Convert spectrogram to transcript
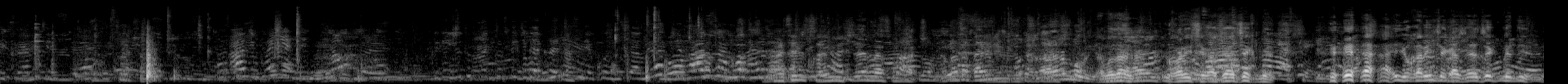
işler nasıl kaç? Ramazan yukarıyı çek aşağı çekme. yukarıyı çek aşağı çekme diye.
